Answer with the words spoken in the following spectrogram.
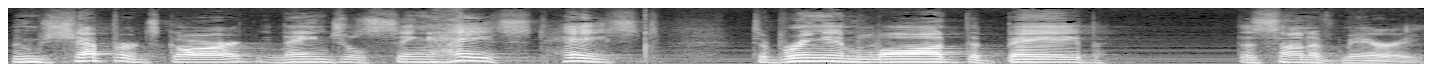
whom shepherds guard and angels sing, Haste, haste, to bring him laud, the babe, the Son of Mary.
